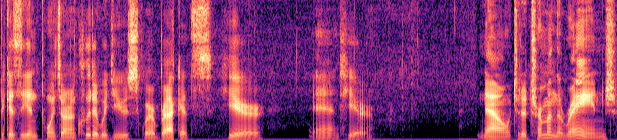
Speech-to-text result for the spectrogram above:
Because the endpoints are included, we'd use square brackets here and here. Now, to determine the range,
